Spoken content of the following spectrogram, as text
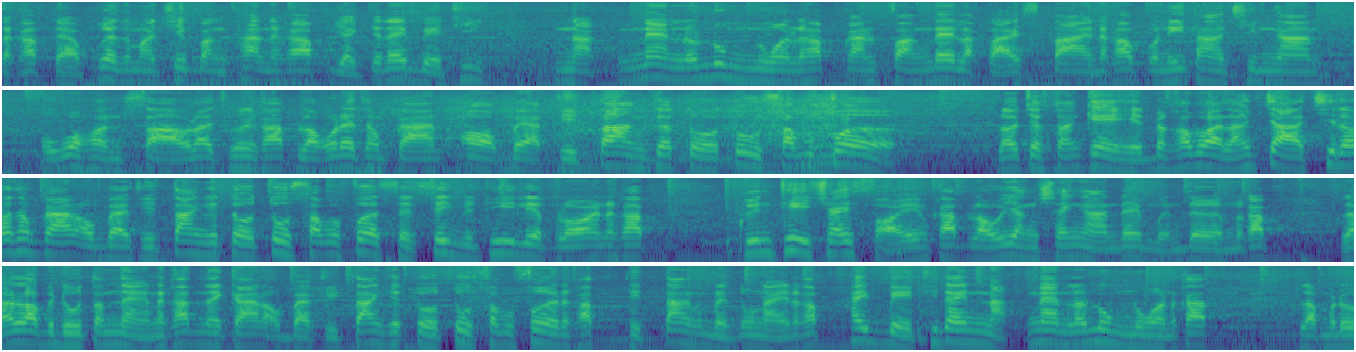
นะครับแต่เพื่อนสมาชิกบางท่านนะครับอยากจะได้เบสที่ หนักแน่นแล้วนุ่มนวลนะครับการฟังได้หลากหลายสไตล์นะครับ วันนี้ทางทีมงานโอเวอร์ฮอนซาวราชพฤกษ์ครับเราก็ได้ทำการออกแบบติดตั้งเจ้าตัวตู้ซับ w ูเฟอร์เราจะสังเกตเห็นนะครับว่าหลังจากที่เราทำการออกแบบติดตั้งเจ้าตัวตู้ซับ w ูเฟอร์เสร็จสิ้นเป็นที่เรียบร้อยนะครับพื้นที่ใช้สอยครับเรายังใช้งานได้เหมือนเดิมนะครับแล้วเราไปดูตำแหน่งนะครับในการออกแบบติดตั้งเจ้าตัวตู้ซับ w ูเฟอร์นะครับติดตั้งตำแหน่งตรงไหนนะครับให้เบสที่ได้หนักแน่นและนุ่มนวลนะครับเรามาดู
